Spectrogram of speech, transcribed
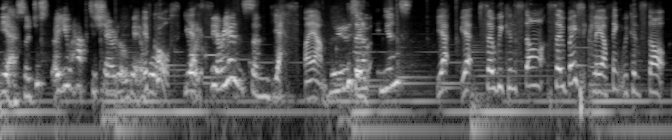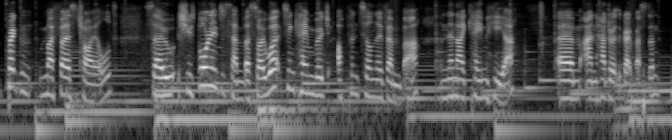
yeah. So just are you happy to share a little bit of, Of what, course. your Yes. experience and Yes, I am. So- opinions? Yeah, yeah. So we can start. So basically, I think we can start pregnant with my first child. So she was born in December. So I worked in Cambridge up until November, and then I came here um, and had her at the Great Western.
